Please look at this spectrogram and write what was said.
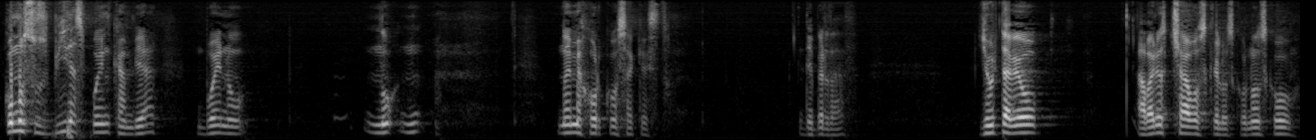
cómo sus vidas pueden cambiar, bueno, no, no, hay mejor cosa que esto, de verdad. Yo ahorita veo a varios chavos que los conozco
